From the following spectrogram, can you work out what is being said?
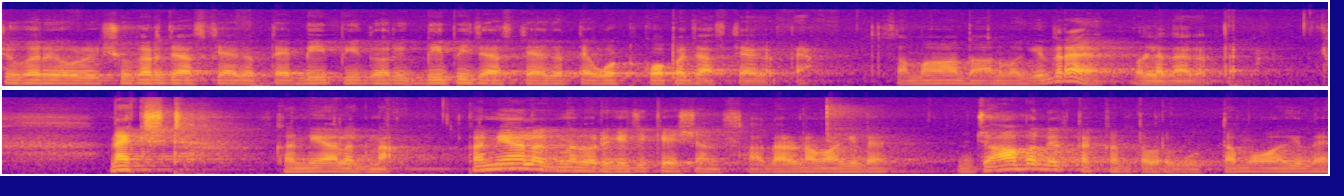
ಶುಗರ್ ಇವ್ರಿಗೆ ಶುಗರ್ ಜಾಸ್ತಿ ಆಗುತ್ತೆ ಬಿ ಪಿ ಇದ್ದವ್ರಿಗೆ ಬಿ ಪಿ ಜಾಸ್ತಿ ಆಗುತ್ತೆ, ಒಟ್ಟು ಕೋಪ ಜಾಸ್ತಿ ಆಗುತ್ತೆ. ಸಮಾಧಾನವಾಗಿದ್ದರೆ ಒಳ್ಳೆಯದಾಗುತ್ತೆ ನೆಕ್ಸ್ಟ್ ಕನ್ಯಾ ಲಗ್ನ. ಕನ್ಯಾ ಲಗ್ನದವ್ರಿಗೆ ಎಜುಕೇಷನ್ ಸಾಧಾರಣವಾಗಿದೆ. ಜಾಬಲ್ಲಿರ್ತಕ್ಕಂಥವ್ರಿಗೆ ಉತ್ತಮವಾಗಿದೆ.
